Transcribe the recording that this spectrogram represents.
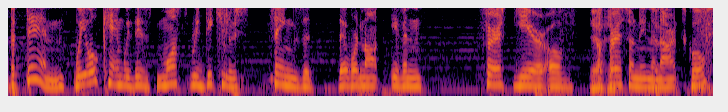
But then we all came with these most ridiculous things that they were not even first year of Yeah, a yeah, person in an art school.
